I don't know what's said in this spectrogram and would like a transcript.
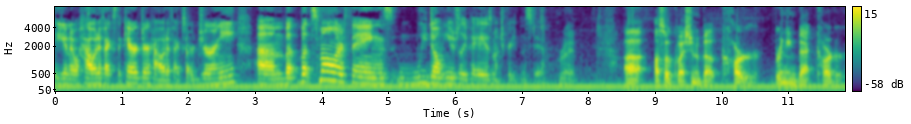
you know how it affects the character, how it affects our journey. Um, but but smaller things we don't usually pay as much credence to. Right. Uh, also, a question about Carter, bringing back Carter.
